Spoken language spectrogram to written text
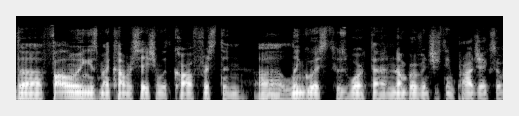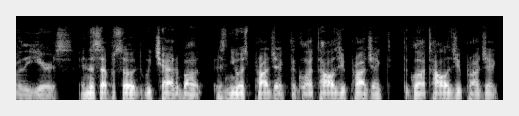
The following is my conversation with Karl Friston, a linguist who's worked on a number of interesting projects over the years. In this episode, we chat about his newest project, the Glottology Project, the Glottology Project.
